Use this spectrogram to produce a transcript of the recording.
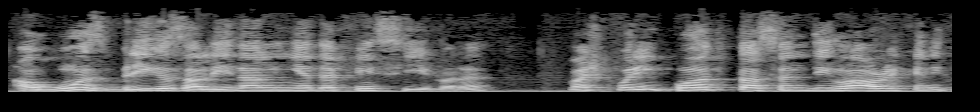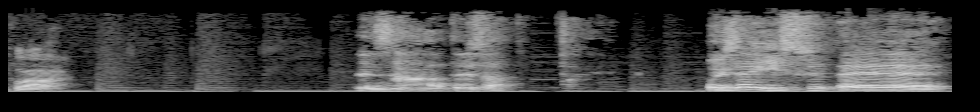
algumas brigas ali na linha defensiva, né? Mas por enquanto está sendo Dean Lowry e Kenny Clark. Exato, exato. Pois é isso. É,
